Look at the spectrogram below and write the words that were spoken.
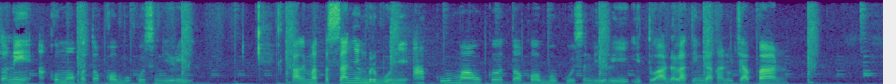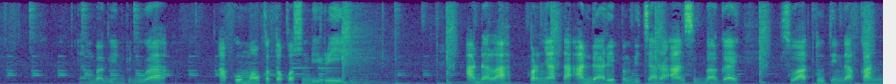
Contoh nih, aku mau ke toko buku sendiri. Kalimat pesan yang berbunyi "aku mau ke toko buku sendiri" itu adalah tindakan ucapan. Yang bagian kedua, "aku mau ke toko sendiri" adalah pernyataan dari pembicaraan sebagai suatu tindakan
